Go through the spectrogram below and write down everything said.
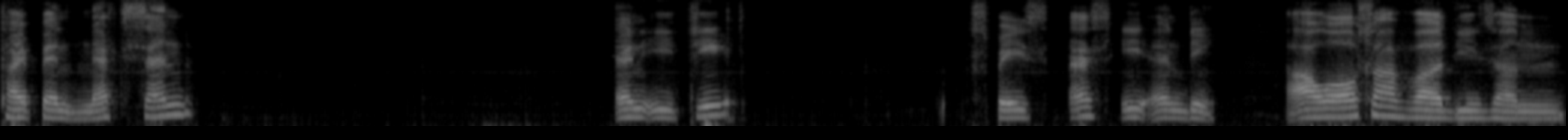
type in net send N-E-T space S-E-N-D. I will also have uh, these um,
